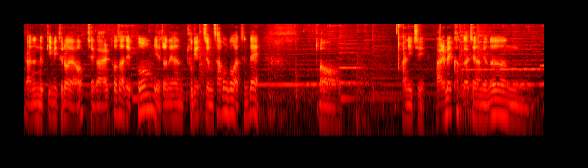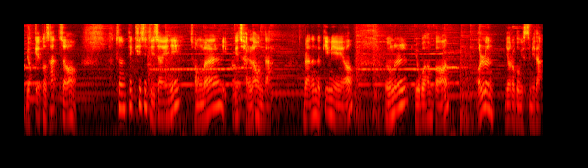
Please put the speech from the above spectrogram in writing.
라는 느낌이 들어요. 제가 알터사 제품 예전에 한 두 개쯤 사본 것 같은데 어 아니지 알메카까지 하면은 몇 개 더 샀죠. 하여튼 패키지 디자인이 정말 이쁘게 잘 나온다 라는 느낌이에요. 오늘 요거 한번 얼른 열어보겠습니다.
